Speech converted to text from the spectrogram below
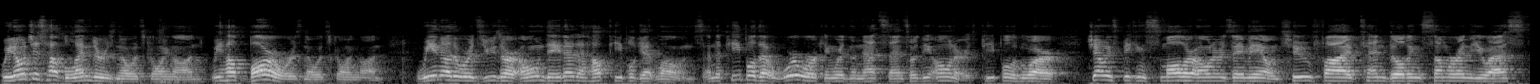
We don't just help lenders know what's going on, we help borrowers know what's going on. We, in other words, use our own data to help people get loans. And the people that we're working with in that sense are the owners, people who are, generally speaking, smaller owners. They may own two, five, ten buildings somewhere in the U.S.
